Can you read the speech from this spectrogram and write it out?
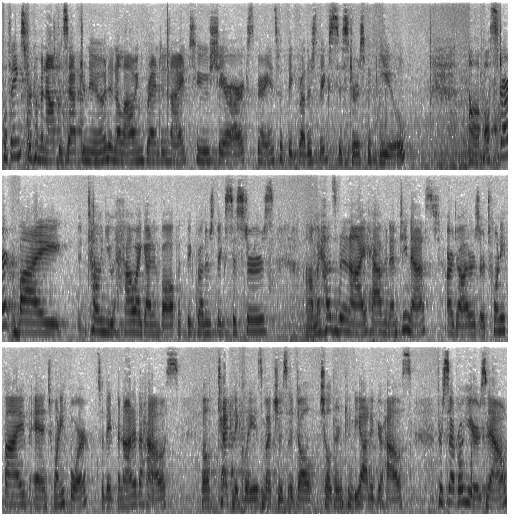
Well, thanks for coming out this afternoon and allowing Brendan and I to share our experience with Big Brothers Big Sisters with you. Um, I'll start by telling you how I got involved with Big Brothers Big Sisters. Uh, my husband and I have an empty nest. Our daughters are 25 and 24, so they've been out of the house, well, technically, as much as adult children can be out of your house, for several years now.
